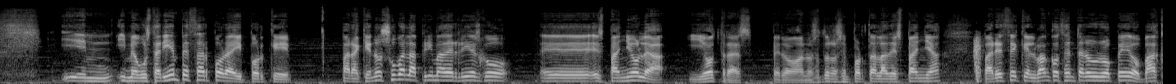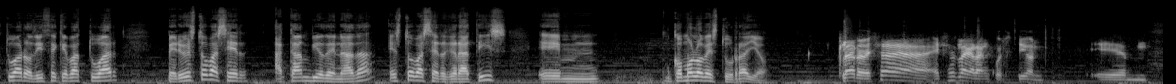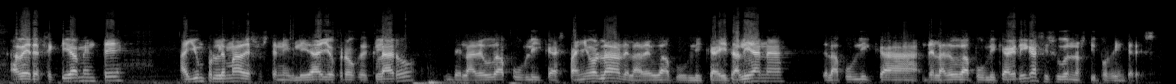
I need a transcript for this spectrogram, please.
Y, y me gustaría empezar por ahí, porque para que no suba la prima de riesgo eh, española y otras, pero a nosotros nos importa la de España, parece que el Banco Central Europeo va a actuar o dice que va a actuar, pero esto va a ser a cambio de nada, esto va a ser gratis. Eh, ¿Cómo lo ves tú, Rayo? Claro, esa, esa es la gran cuestión. Eh, a ver, efectivamente hay un problema de sostenibilidad, yo creo que claro, de la deuda pública española, de la deuda pública italiana, de la pública, de la deuda pública griega si suben los tipos de interés.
